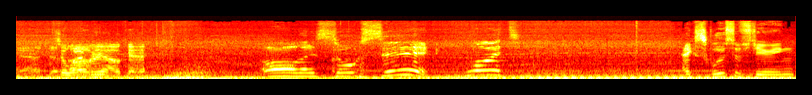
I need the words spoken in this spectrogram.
Yeah. So whatever- Oh, yeah, okay. Oh, that is so sick! What? Exclusive steering.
